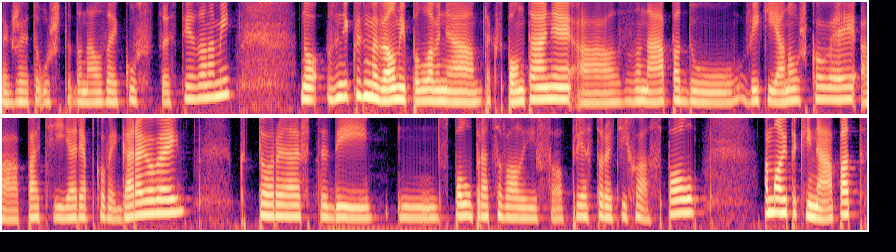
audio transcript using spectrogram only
takže je to už teda naozaj kus cesty za nami. No, vznikli sme veľmi podľa mňa tak spontáne a z nápadu Vicky Janouškovej a Pati Jariabkovej Garajovej, ktoré vtedy spolupracovali v priestore Ticho a spol a mali taký nápad,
